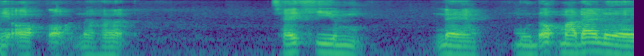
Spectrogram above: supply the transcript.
นี้ออกก่อนนะฮะใช้ครีมแหนบหมุนออกมาได้เลย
